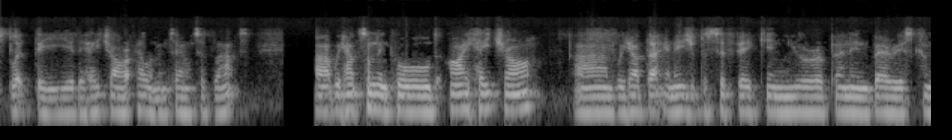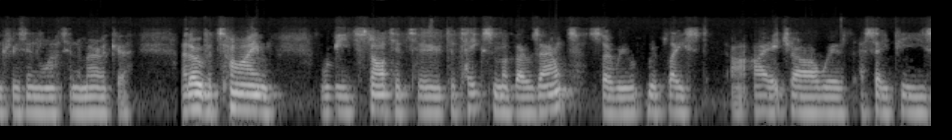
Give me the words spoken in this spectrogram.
split the, the HR element out of that. Uh, we had something called iHR, and we had that in Asia Pacific, in Europe, and in various countries in Latin America. And over time, we started to, to take some of those out. So we replaced uh, IHR with SAP's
